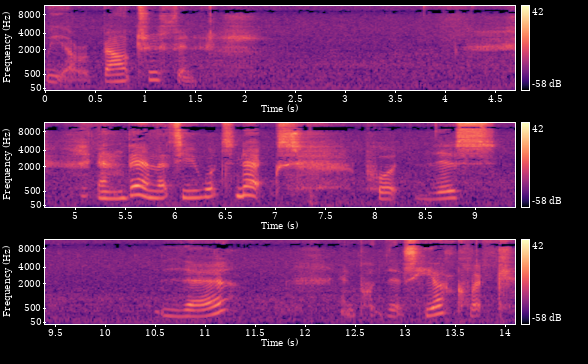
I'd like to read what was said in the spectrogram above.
we are about to finish. And then let's see what's next. Put this there and put this here, click.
